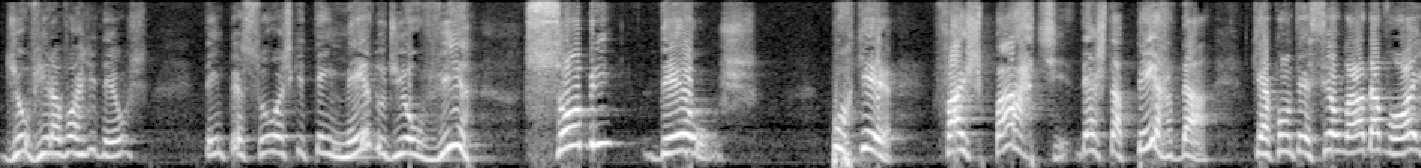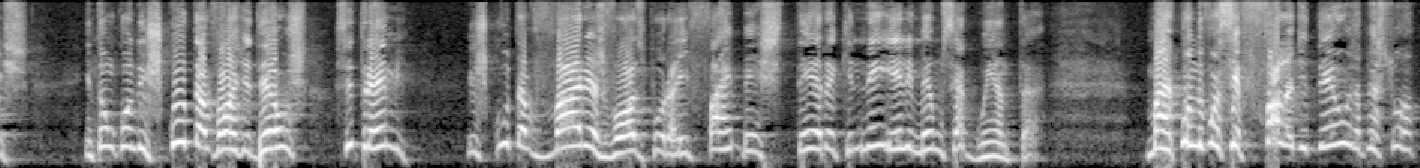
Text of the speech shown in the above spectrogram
de ouvir a voz de Deus. Tem pessoas que têm medo de ouvir sobre Deus. Porque faz parte desta perda que aconteceu lá da voz. Então, quando escuta a voz de Deus, se treme. Escuta várias vozes por aí, faz besteira que nem ele mesmo se aguenta. Mas quando você fala de Deus, a pessoa,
